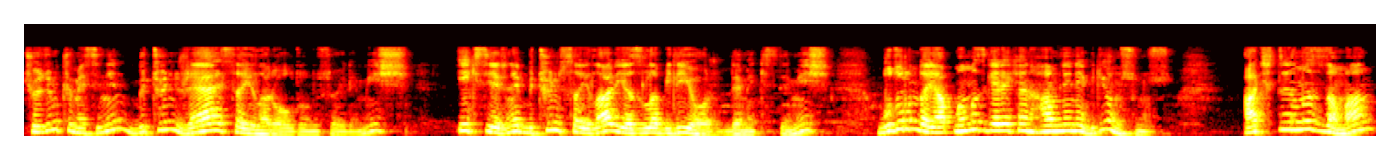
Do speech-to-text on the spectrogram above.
Çözüm kümesinin bütün reel sayılar olduğunu söylemiş. X yerine bütün sayılar yazılabiliyor demek istemiş. Bu durumda yapmamız gereken hamle ne biliyor musunuz? Açtığınız zaman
